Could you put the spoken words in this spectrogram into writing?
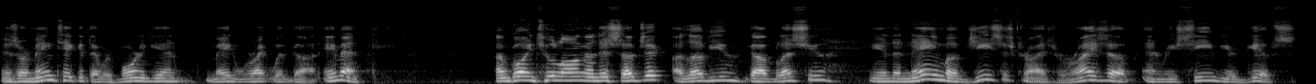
is our main ticket that we're born again, made right with God. Amen. I'm going too long on this subject. I love you. God bless you. In the name of Jesus Christ, rise up and receive your gifts,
